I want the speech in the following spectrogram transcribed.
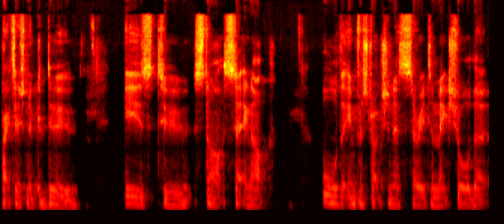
practitioner could do is to start setting up all the infrastructure necessary to make sure that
